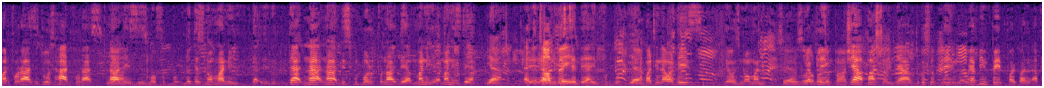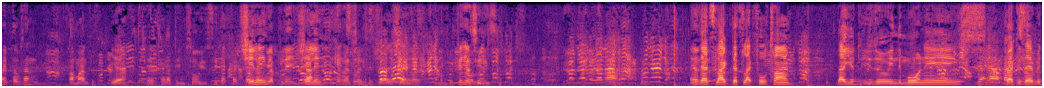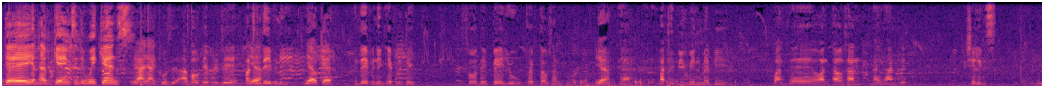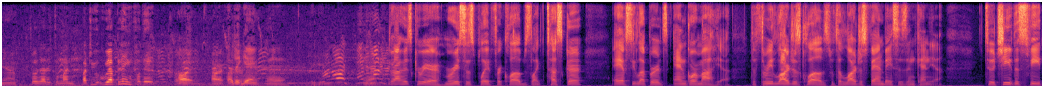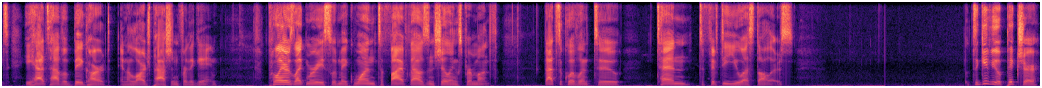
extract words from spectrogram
But for us, it was hard for us. Nowadays, there's no football. No, there's no money. That, that now, now this football for now, their money, money is there. Yeah. At they the are top invested league. there in football. Yeah. But in our days, there was no money. Yeah. It was We all are playing, passion. yeah, passion, yeah, because we're playing, we are being paid five uh, 5,000 per month Yeah. uh, for a team. So you see that 5,000 Shilling? we are playing. Shilling? Yeah, Kenyan shillings. Shillings. Kenyan shillings. And that's like that's like full time. Like you you do in the mornings, Yeah, yeah, practice every day, and have games in the weekends. Yeah, yeah, it was about every day, but Yeah. in the evening. Yeah. Okay. In the evening, every day. So they pay you 5,000. Yeah. Yeah. But if you win maybe one, uh, 1,900, shillings. Yeah. So it's a little money. But we, we are playing for the Hard. For the game. Yeah, the game. Throughout his career, Maurice has played for clubs like Tusker, AFC Leopards, and Gor Mahia, the three largest clubs with the largest fan bases in Kenya. To achieve this feat, he had to have a big heart and a large passion for the game. Players like Maurice would make one to five thousand shillings per month. That's equivalent to 10 to 50 US dollars. To give you a picture,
